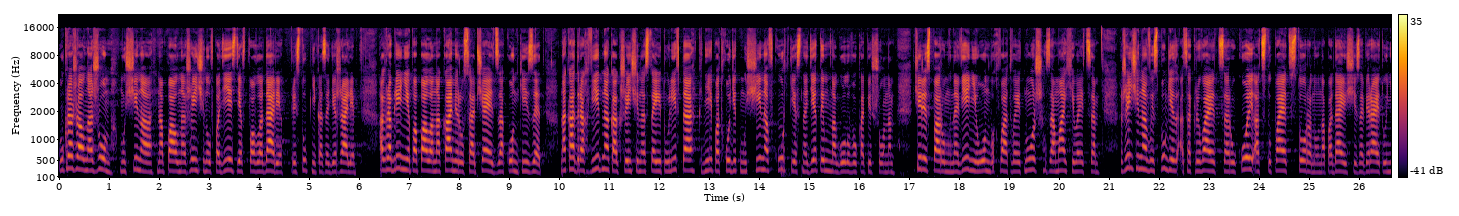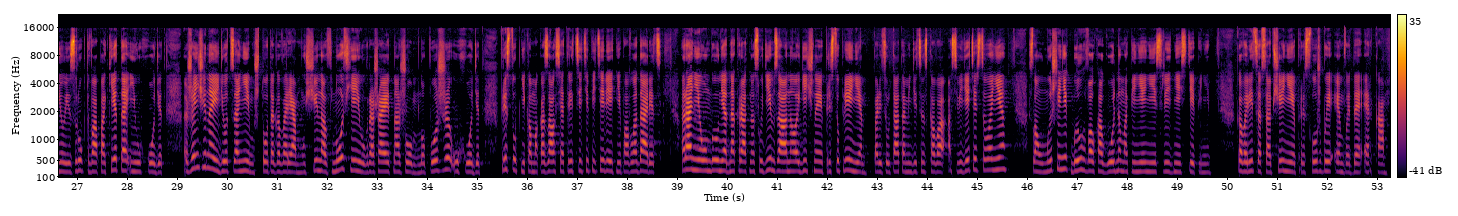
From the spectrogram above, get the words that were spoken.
Угрожал ножом. Мужчина напал на женщину в подъезде в Павлодаре. Преступника задержали. Ограбление попало на камеру, сообщает закон КИЗ. На кадрах видно, как женщина стоит у лифта. К ней подходит мужчина в куртке с надетым на голову капюшоном. Через пару мгновений он выхватывает нож, замахивается. Женщина в испуге закрывается рукой, отступает в сторону. Нападающий забирает у нее из рук два пакета и уходит. Женщина идет за ним, что-то говоря. Мужчина вновь ей угрожает ножом, но позже уходит. Преступником оказался 35-летний павлодарец. Ранее он был неоднократно судим за аналогичные преступления. По результатам медицинского освидетельствования злоумышленник был в алкогольном опьянении средней степени. Говорится в сообщении пресс-службы МВД РК.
